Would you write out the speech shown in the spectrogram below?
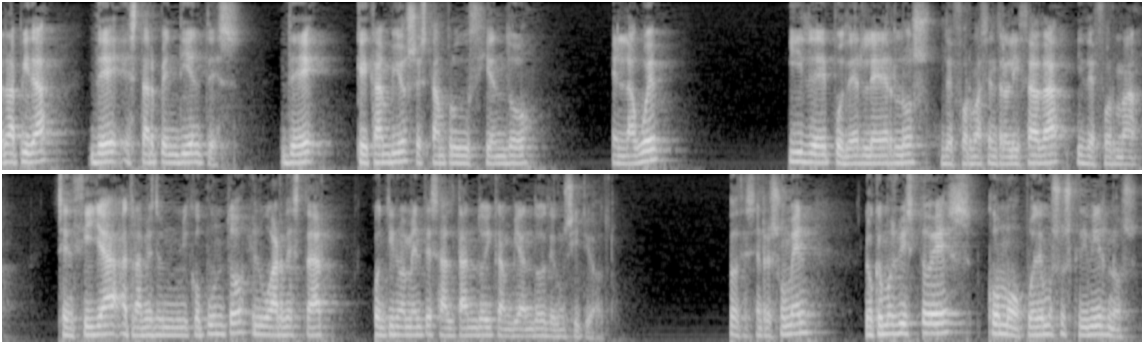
rápida de estar pendientes de qué cambios se están produciendo en la web y de poder leerlos de forma centralizada y de forma sencilla a través de un único punto en lugar de estar continuamente saltando y cambiando de un sitio a otro. Entonces, en resumen, lo que hemos visto es cómo podemos suscribirnos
